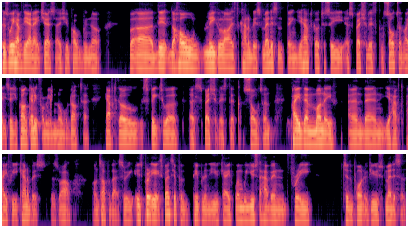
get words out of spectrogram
because we have the NHS, as you probably know. But uh, the the whole legalized cannabis medicine thing, you have to go to see a specialist consultant. Like you said, you can't get it from your normal doctor. You have to go speak to a, a specialist, a consultant, pay them money, and then you have to pay for your cannabis as well on top of that. So it's pretty expensive for people in the UK when we used to having free to the point of use medicine,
